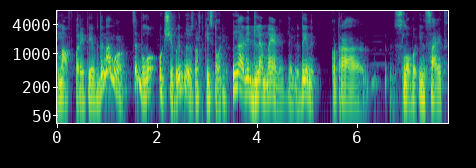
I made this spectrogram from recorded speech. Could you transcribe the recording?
мав перейти в Динамо, це було очевидною знову ж таки історією. Навіть для мене, для людини, котра слово інсайт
